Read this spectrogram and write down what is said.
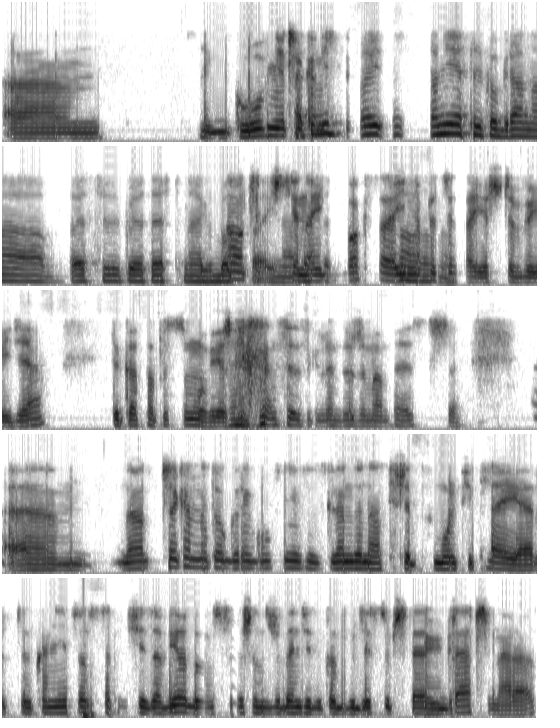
Em, głównie A to, czekam... nie, to, nie jest tylko gra na PS3, tylko też na No Xboxa oczywiście i na na Xboxa i No, na no, no. PC jeszcze wyjdzie. Tylko po prostu mówię, że ze względu, że mam PS3. Em, no, czekam na tą grę głównie ze względu na tryb multiplayer, tylko nieco ostatnio się zawiodłem, słysząc, że będzie tylko 24 graczy na raz.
